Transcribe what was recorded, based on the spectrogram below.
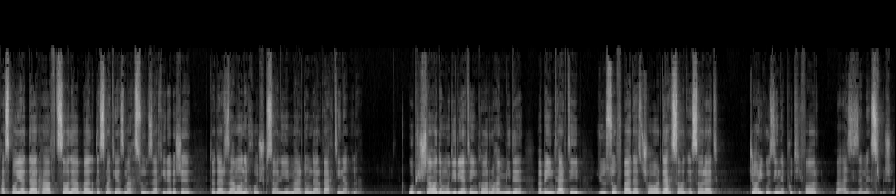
پس باید در هفت سال اول قسمتی از محصول ذخیره بشه تا در زمان خشکسالی مردم در قحطی نمونند. او پیشنهاد مدیریت این کار رو هم میده و به این ترتیب یوسف بعد از چهارده سال اسارت جایگزین پوتیفار و عزیز مصر میشه.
